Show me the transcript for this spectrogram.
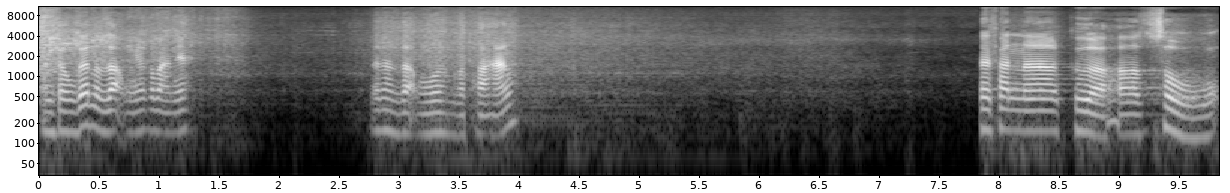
Ban công rất là rộng nhé các bạn nhé. Rất là rộng luôn và thoáng. Về phần uh, cửa sổ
